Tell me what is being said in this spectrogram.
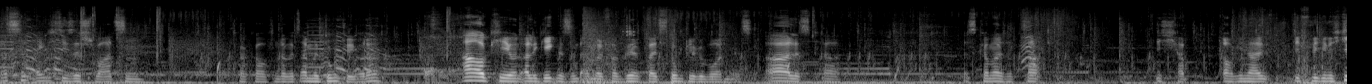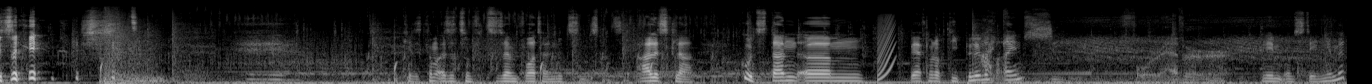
Was sind eigentlich diese schwarzen Verkaufen? Da wird es einmal dunkel, oder? Ah, okay. Und alle Gegner sind einmal verwirrt, weil es dunkel geworden ist. Alles klar. Das kann man total... Ich habe original die Fliege nicht gesehen. Shit. Okay, das kann man also zum, zu seinem Vorteil nutzen. Alles klar. Gut, dann ähm, werfen wir noch die Pille noch ein. Nehmen uns den hier mit.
